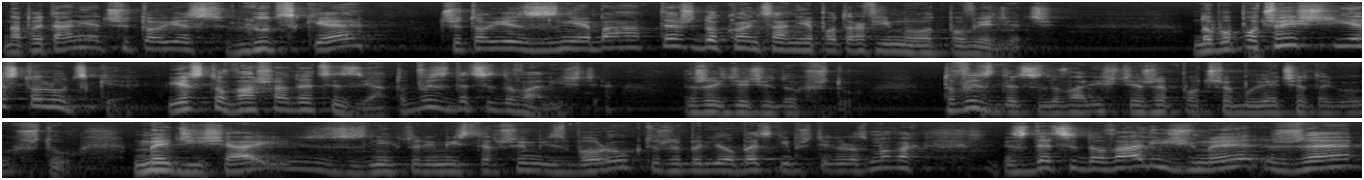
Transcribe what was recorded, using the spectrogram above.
Na pytanie, czy to jest ludzkie, czy to jest z nieba, też do końca nie potrafimy odpowiedzieć. No bo po części jest to ludzkie. Jest to wasza decyzja. To wy zdecydowaliście, że idziecie do chrztu. To wy zdecydowaliście, że potrzebujecie tego chrztu. My dzisiaj z niektórymi starszymi zboru, którzy byli obecni przy tych rozmowach, zdecydowaliśmy, że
